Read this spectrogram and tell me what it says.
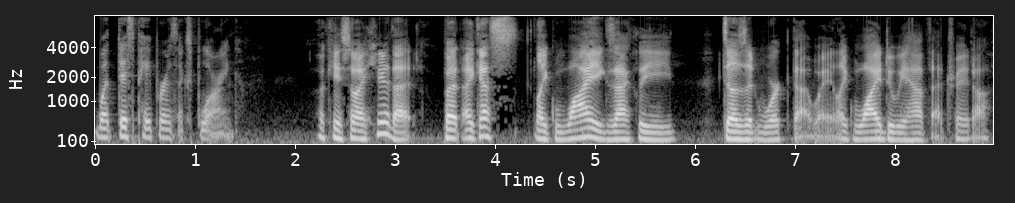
what this paper is exploring. Okay, so I hear that, but I guess like why exactly does it work that way? Like why do we have that trade off?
